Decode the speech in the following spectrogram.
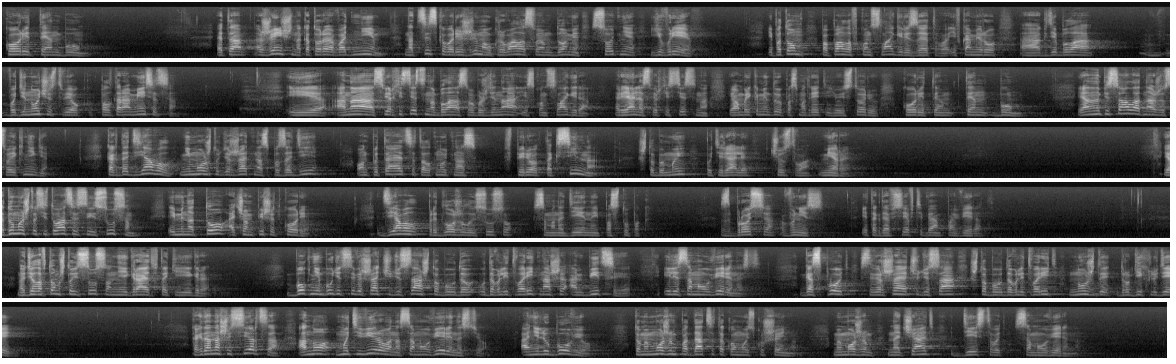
Кори Тенбум. Это женщина, которая в дни нацистского режима укрывала в своем доме сотни евреев. И потом попала в концлагерь из-за этого и в камеру, а, где была в одиночестве полтора месяца. И она сверхъестественно была освобождена из концлагеря, реально сверхъестественно. Я вам рекомендую посмотреть ее историю Кори Тен, Тен Бум. И она написала однажды в своей книге, когда дьявол не может удержать нас позади, он пытается толкнуть нас вперед так сильно, чтобы мы потеряли чувство меры. Я думаю, что ситуация с Иисусом именно то, о чем пишет Кори. Дьявол предложил Иисусу самонадеянный поступок. Сбросься вниз, и тогда все в тебя поверят. Но дело в том, что Иисус, Он не играет в такие игры. Бог не будет совершать чудеса, чтобы удовлетворить наши амбиции или самоуверенность. Господь совершает чудеса, чтобы удовлетворить нужды других людей – когда наше сердце, оно мотивировано самоуверенностью, а не любовью, то мы можем поддаться такому искушению. Мы можем начать действовать самоуверенно.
